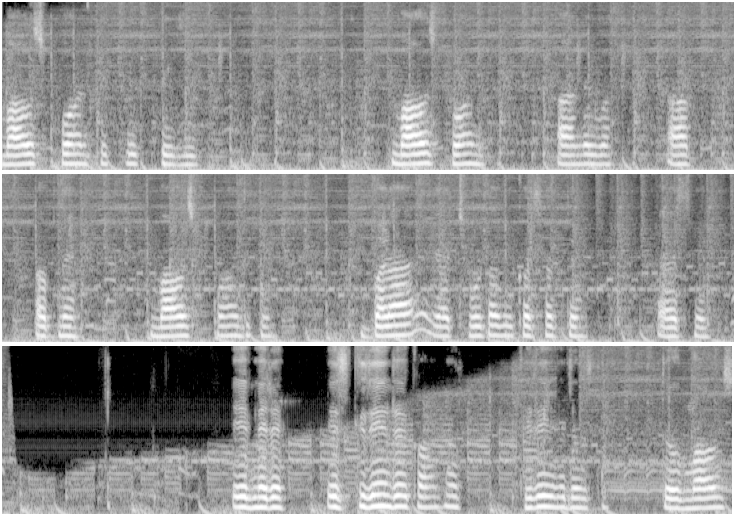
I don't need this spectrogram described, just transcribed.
माउस पॉइंट पे क्लिक कीजिए। माउस पॉइंट आने के बाद आप अपने माउस पॉइंट को बड़ा या छोटा भी कर सकते हैं, ऐसे। ये मेरे स्क्रीन रिकॉर्डर फ्री है दोस्तों। तो माउस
